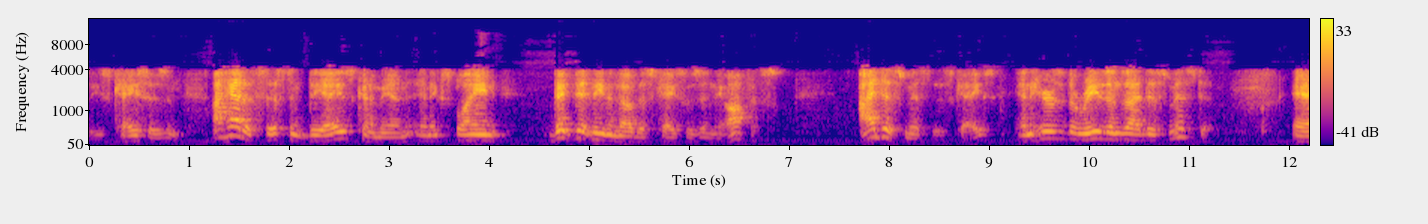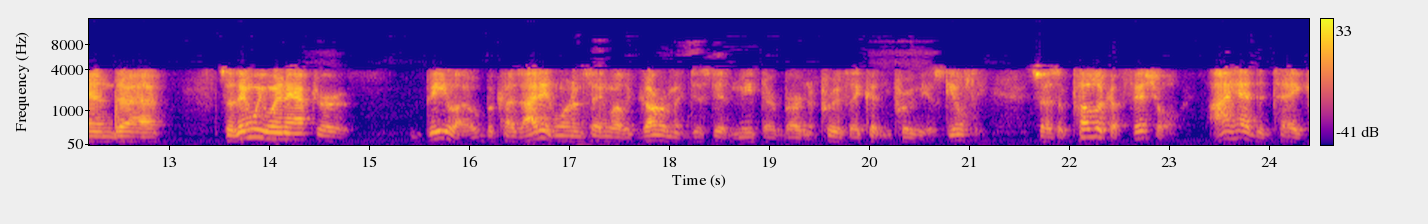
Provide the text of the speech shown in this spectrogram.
these cases. And I had assistant DAs come in and explain Vic didn't even know this case was in the office. I dismissed this case, and here's the reasons I dismissed it. And uh, so then we went after Belo because I didn't want them saying, well, the government just didn't meet their burden of proof. They couldn't prove he was guilty. So as a public official, I had to take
